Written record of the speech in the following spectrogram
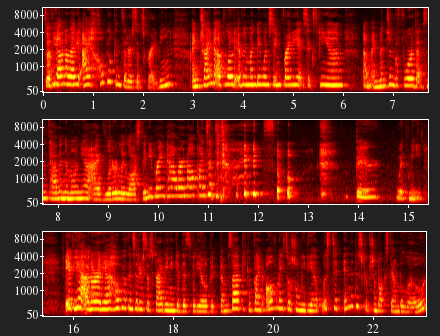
so if you haven't already, I hope you'll consider subscribing. I'm trying to upload every Monday, Wednesday, and Friday at 6 p.m. Um, I mentioned before that since having pneumonia, I've literally lost any brain power and all concept of time. so bear with me. If you haven't already, I hope you'll consider subscribing and give this video a big thumbs up. You can find all of my social media listed in the description box down below.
